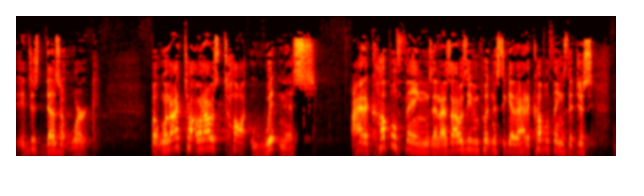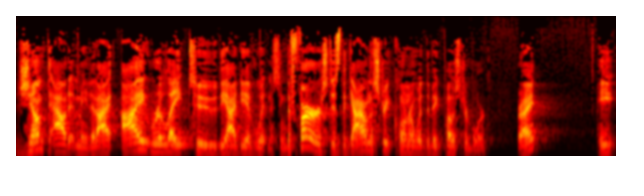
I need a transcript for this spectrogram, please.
it just doesn't work. But when I taught when I was taught witness, I had a couple things, and as I was even putting this together, I had a couple things that just jumped out at me that I, I relate to the idea of witnessing. The first is the guy on the street corner with the big poster board, right? He,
